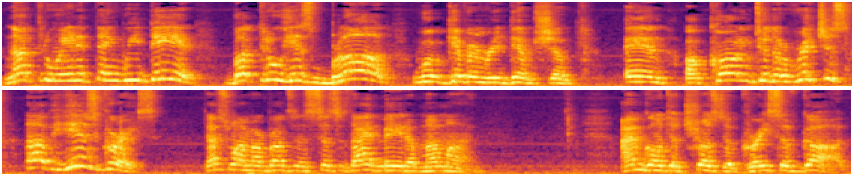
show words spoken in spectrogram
not through anything we did, but through His blood we're given redemption. And according to the riches of His grace. That's why, my brothers and sisters, I made up my mind. I'm going to trust the grace of God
